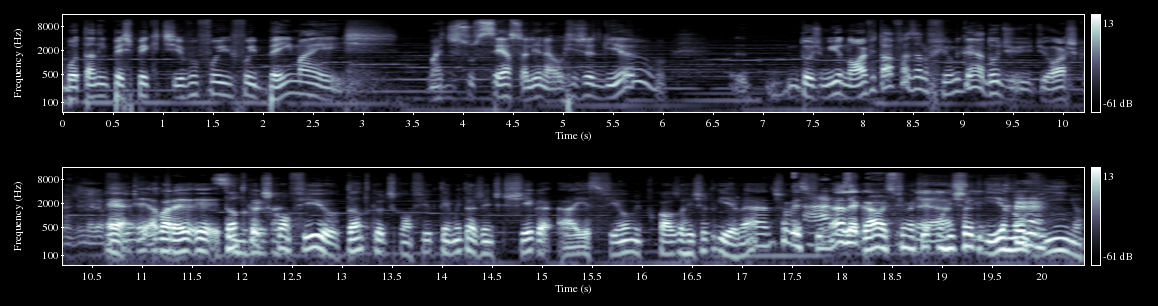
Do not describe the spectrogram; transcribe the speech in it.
botando em perspectiva, foi, foi bem mais, mais de sucesso ali, né? O Richard Gere, em 2009, estava fazendo filme ganhador de, de Oscar, de melhor É, filme. é, agora, é, é, Sim, tanto que eu verdade. desconfio, tanto que eu desconfio que tem muita gente que chega a esse filme por causa do Richard Gere, né? Ah, deixa eu ver esse Ah, filme. Ah, legal, certeza. esse filme aqui é, É, com Richard sim. Gere novinho.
